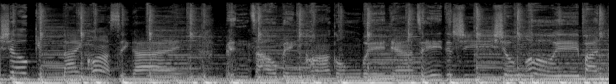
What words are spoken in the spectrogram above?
消极来看世界，边走边看，讲袂定，这就是上好的办法。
